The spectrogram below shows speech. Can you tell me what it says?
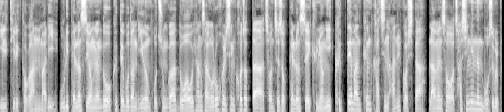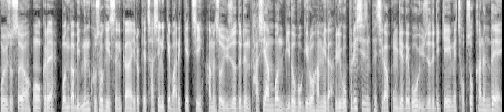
1 디렉터가 한 말이 우리 밸런스 영향도 그때보단 인원 보충과 노하우 향상으로 훨씬 커졌다. 전체적 밸런스의 균형이 그때만큼 가진 않을 것이다. 라면서 자신 있는 모습을 보여줬어요. 어 그래 뭔가 믿는 구석이 있으니까 이렇게 자신 있게 말했겠지 하면서 유저들은 다시 한번 믿어보기로 합니다. 그리고 프리시즌 패치가 공개되고 유저들이 게임에 접속하는데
